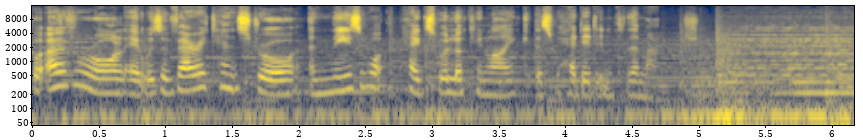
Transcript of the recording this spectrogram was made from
But overall, it was a very tense draw, and these are what the pegs were looking like as we headed into the match.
